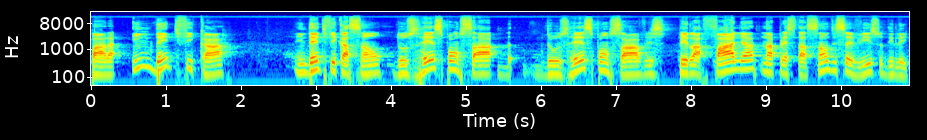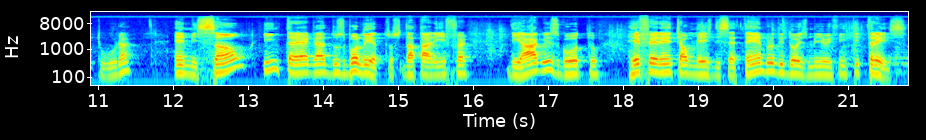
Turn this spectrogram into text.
para identificar identificação dos, responsa dos responsáveis pela falha na prestação de serviço de leitura, emissão e entrega dos boletos da tarifa de água e esgoto referente ao mês de setembro de 2023.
